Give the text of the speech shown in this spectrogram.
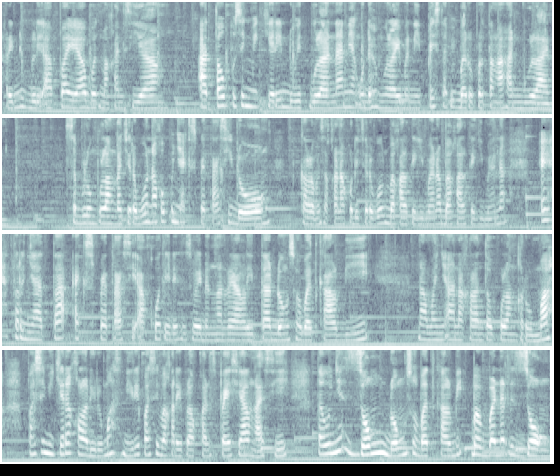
Hari ini beli apa ya buat makan siang? Atau pusing mikirin duit bulanan yang udah mulai menipis tapi baru pertengahan bulan. Sebelum pulang ke Cirebon aku punya ekspektasi dong. Kalau misalkan aku di Cirebon bakal kayak gimana bakal kayak gimana? Eh ternyata ekspektasi aku tidak sesuai dengan realita dong sobat kalbi namanya anak rantau pulang ke rumah pasti mikirnya kalau di rumah sendiri pasti bakal diperlakukan spesial nggak sih? Taunya zong dong sobat kalbi bener zong.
